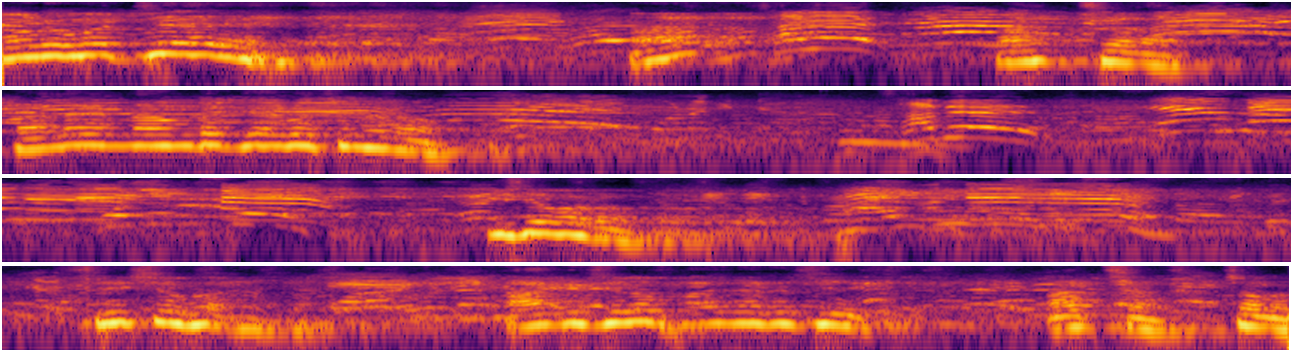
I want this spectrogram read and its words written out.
মনে পড়ছে? হ্যাঁ? আচ্ছা। তাহলে নামটা কি একবার শুনে নাও। শেখ কিসে সিক্স বড় আগে ছিল ফাইভ আগে সিক্স আচ্ছা চলো।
